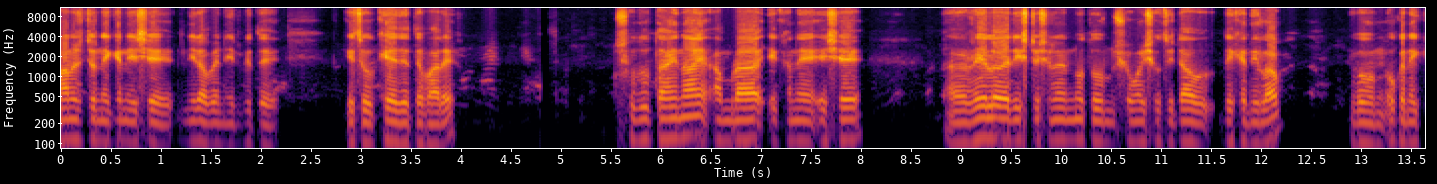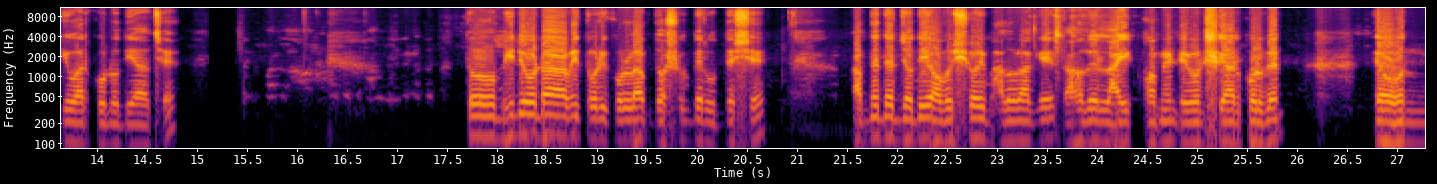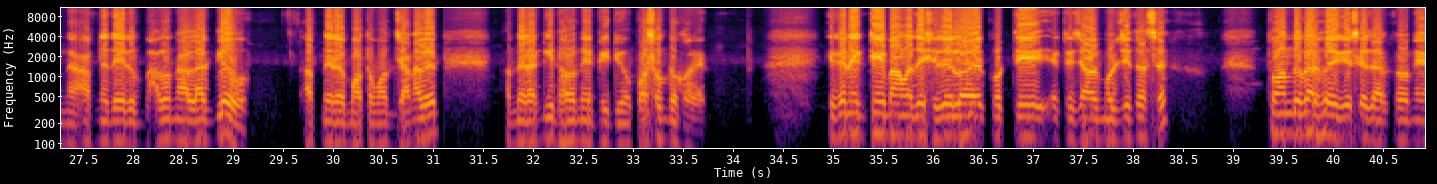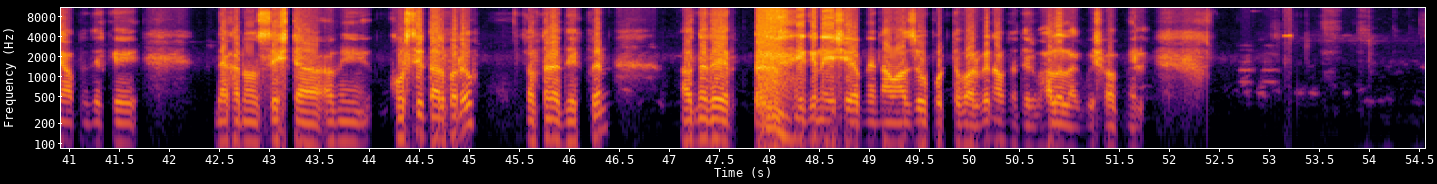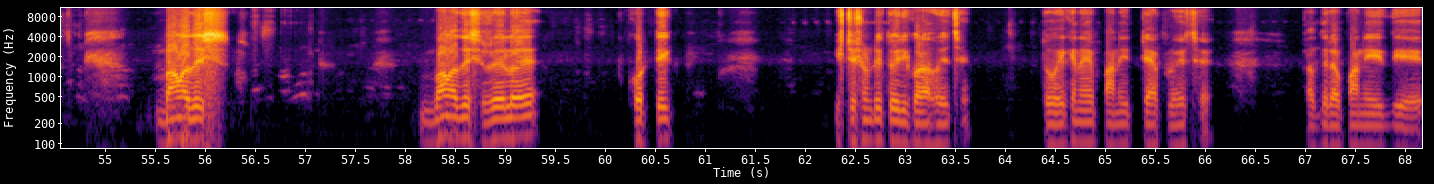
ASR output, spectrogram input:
মানুষজন এখানে এসে নীরবে নির্ভীতে কিছু খেয়ে যেতে পারে। শুধু তাই নয় আমরা এখানে এসে আহ, রেলওয়ের স্টেশনের নতুন সময়সূচিটাও দেখে নিলাম এবং ওখানে কিউআর কোডও দেওয়া আছে। তো ভিডিওটা আমি তৈরি করলাম দর্শকদের উদ্দেশ্যে। আপনাদের যদি অবশ্যই ভালো লাগে তাহলে লাইক কমেন্ট এবং শেয়ার করবেন। এবং আপনাদের ভালো না লাগলেও আপনারা মতামত জানাবেন। আপনারা কি ধরনের ভিডিও পছন্দ করেন? এখানে একটি বাংলাদেশ রেলওয়ের কর্তৃক একটি জামে মসজিদ আছে। তো অন্ধকার হয়ে গেছে, যার কারণে আপনাদেরকে দেখানোর চেষ্টা আমি করছি। তারপরেও আপনারা দেখবেন, আপনাদের এখানে এসে আপনি নামাজও পড়তে পারবেন, আপনাদের ভালো লাগবে সব মিলে। বাংলাদেশ বাংলাদেশ রেলওয়ে কর্তৃক স্টেশনটি তৈরি করা হয়েছে। তো এখানে পানির ট্যাপ রয়েছে। আপনারা পানি দিয়ে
